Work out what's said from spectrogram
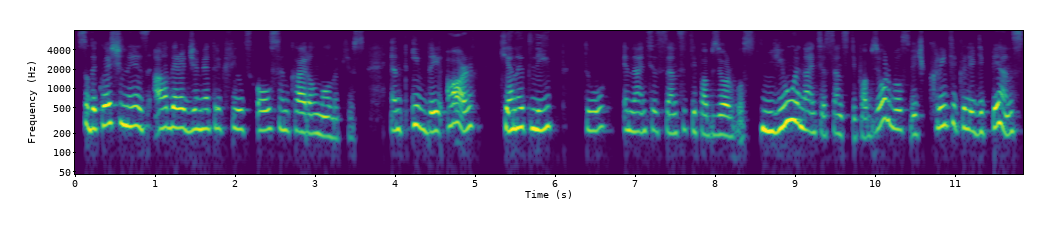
So the question is, are there geometric fields also in chiral molecules? And if they are, can it lead to enantiosensitive observables, new enantiosensitive observables, which critically depends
